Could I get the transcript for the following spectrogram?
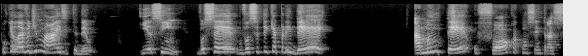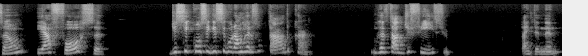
Porque leva demais, entendeu? E assim, você você tem que aprender a manter o foco, a concentração e a força de se conseguir segurar um resultado, cara. Um resultado difícil. Tá entendendo?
